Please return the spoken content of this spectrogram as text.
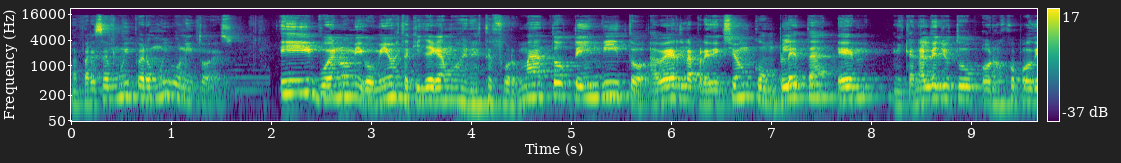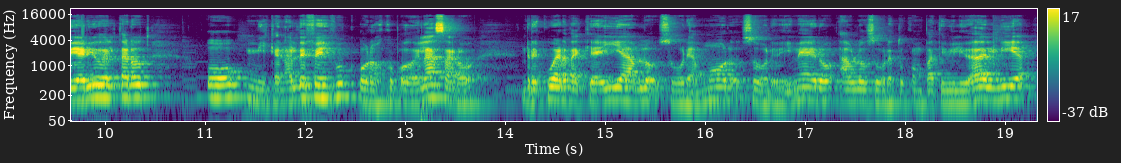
Me parece muy pero muy bonito eso. Y bueno, amigo mío, hasta aquí llegamos en este formato. Te invito a ver la predicción completa en mi canal de YouTube Horóscopo Diario del Tarot o mi canal de Facebook Horóscopo de Lázaro. Recuerda que ahí hablo sobre amor, sobre dinero, hablo sobre tu compatibilidad del día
